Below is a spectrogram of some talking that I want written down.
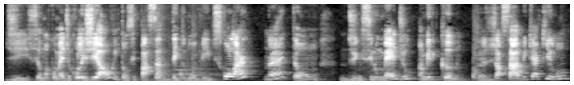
de ser uma comédia colegial, então se passa dentro do ambiente escolar, né? Então, de ensino médio americano. Então, a gente já sabe que é aquilo,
